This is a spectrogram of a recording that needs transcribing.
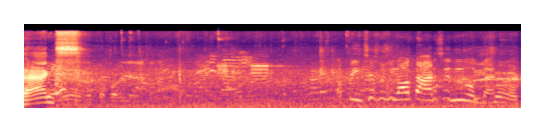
थैंक्स पीछे से चलाओ तार से नहीं होता है।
